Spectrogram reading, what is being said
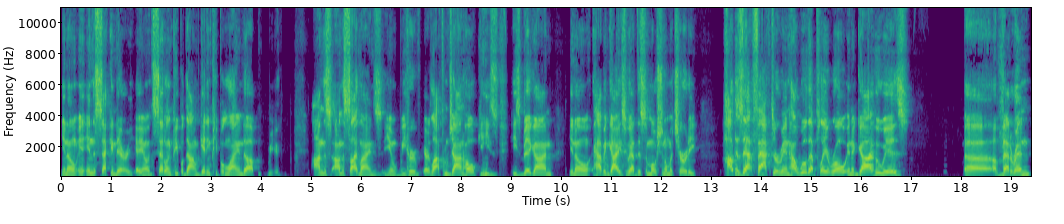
you know in, in the secondary, you know, settling people down, getting people lined up, on the on the sidelines. You know, we heard a lot from John Hoke. He's he's big on you know having guys who have this emotional maturity. How does that factor in? How will that play a role in a guy who is uh, a veteran,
